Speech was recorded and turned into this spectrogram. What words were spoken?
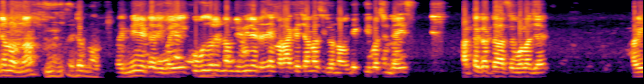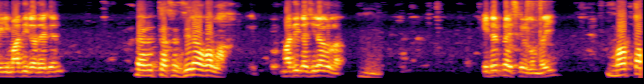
এটা নর না? এটা নর। ভাই মিলিটারি ভাই এই কবুতরের নাম যে মিলিটারি আমার আগে জানা ছিল না। দেখতেই পাচ্ছেন গাইস আটটা কাটটা আছে বলা যায়। আর এই মাদিটা দেখেন। এটা হইতাছে জিরা গলা মাদিটা জিরাগোলা? হুম। এটার প্রাইস কীরকম ভাই? নরটা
